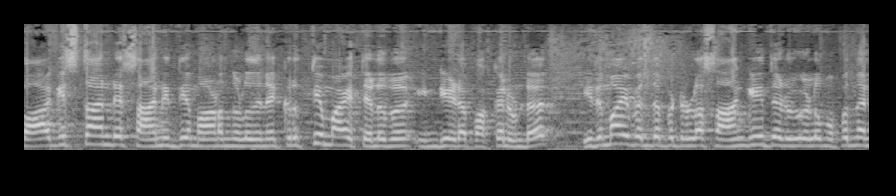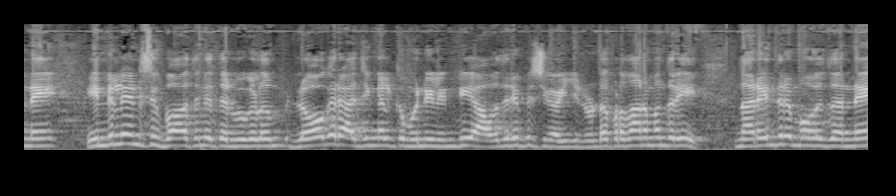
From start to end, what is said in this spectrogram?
പാകിസ്ഥാന്റെ സാന്നിധ്യമാണെന്നുള്ളതിന് കൃത്യമായ തെളിവ് ഇന്ത്യയുടെ പക്കലുണ്ട്. ഇതുമായി ബന്ധപ്പെട്ടുള്ള സാങ്കേതിക തെളിവുകളും ഒപ്പം തന്നെ ഇന്റലിജൻസ് വിഭാഗത്തിന്റെ തെളിവുകളും ലോകരാജ്യങ്ങൾക്ക് മുന്നിൽ ഇന്ത്യ അവതരിപ്പിച്ചു കഴിഞ്ഞിട്ടുണ്ട്. പ്രധാനമന്ത്രി നരേന്ദ്രമോദി തന്നെ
